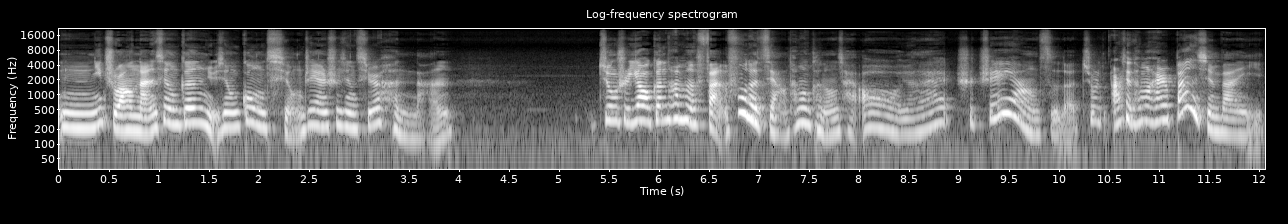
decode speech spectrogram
嗯，你指望男性跟女性共情这件事情其实很难，就是要跟他们反复的讲，他们可能才哦，原来是这样子的，就是而且他们还是半信半疑，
